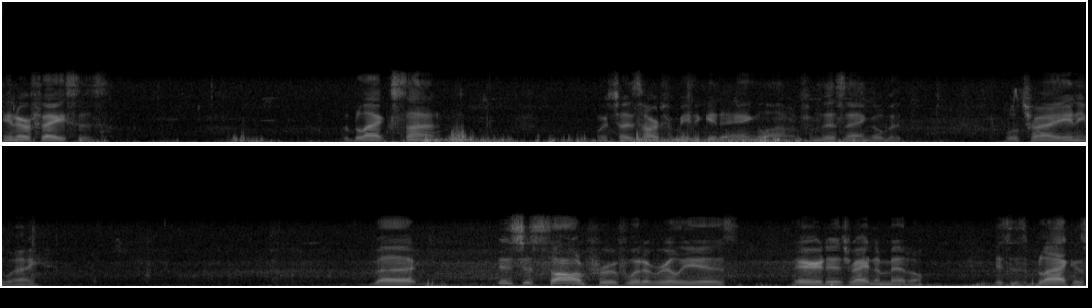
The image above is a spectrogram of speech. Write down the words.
In our faces the black sun which is hard for me to get an angle on it from this angle but we'll try anyway. But it's just solid proof what it really is. There it is right in the middle. It's as black as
